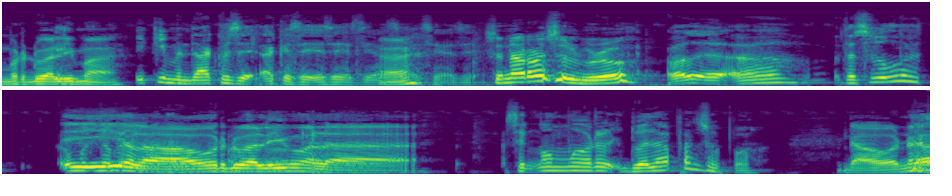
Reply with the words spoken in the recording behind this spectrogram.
Umur 25. iki menurut aku sih oke sih sih sih sih sih Sunnah Rasul, Bro. oh eh, eh, Rasulullah Iya lah, umur 25 lah. Sing umur 28 sopo? Nggak ono.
